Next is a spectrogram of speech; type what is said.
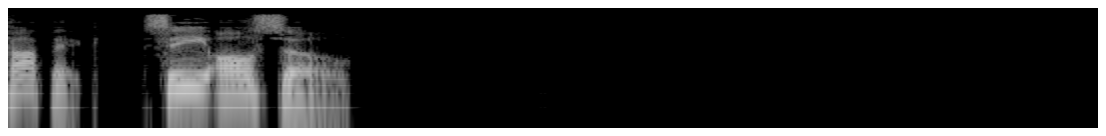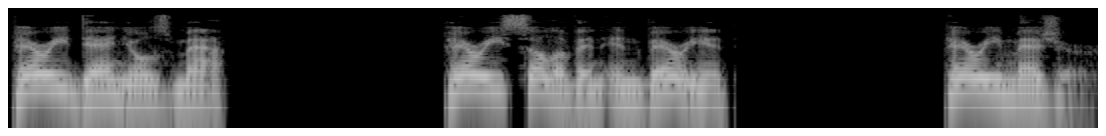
Topic. See also. Parry-Daniels map. Parry-Sullivan invariant. Parry measure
